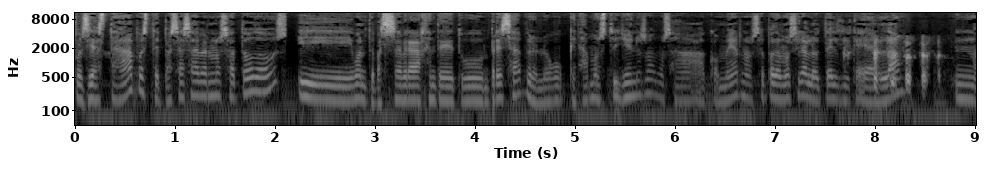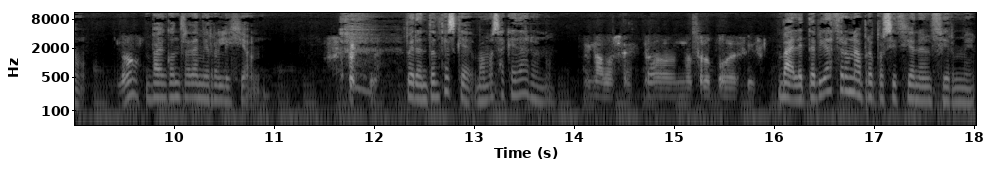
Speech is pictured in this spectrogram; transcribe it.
pues ya está. Pues te pasas a vernos a todos y, bueno, te pasas a ver a la gente de tu empresa, pero luego quedamos tú y yo y nos vamos a comer. No sé, podemos ir al hotel que hay al lado. No, ¿No? va en contra de mi religión. Pero entonces, ¿qué? ¿Vamos a quedar o no? No lo sé, no, no te lo puedo decir. Vale, te voy a hacer una proposición en firme.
